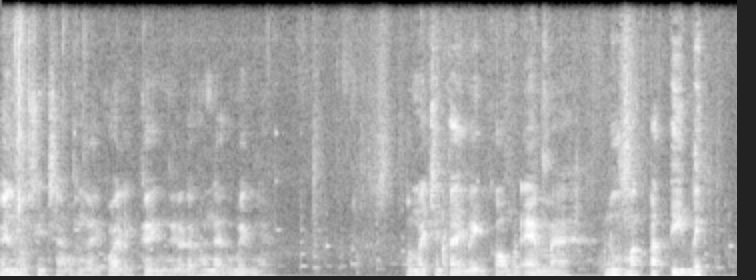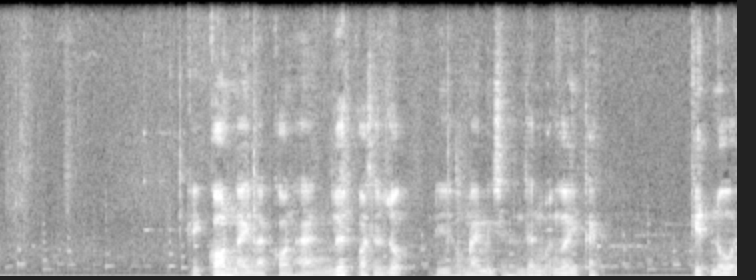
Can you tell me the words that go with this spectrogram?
Hello xin chào mọi người quay lại kênh người lao động Nở của mình nha. Hôm nay trên tay mình có một em à, uh, Numax Party Mix. Cái con này là con hàng lướt qua sử dụng Thì hôm nay mình sẽ hướng dẫn mọi người cách kết nối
